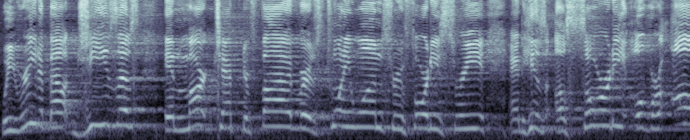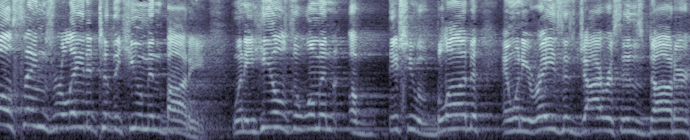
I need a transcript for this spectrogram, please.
We read about Jesus in Mark chapter 5, verse 21 through 43, and his authority over all things related to the human body. When he heals the woman of issue of blood, and when he raises Jairus' daughter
